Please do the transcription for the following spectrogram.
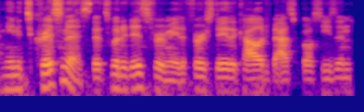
I mean, it's Christmas. That's what it is for me. The first day of the college basketball season.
